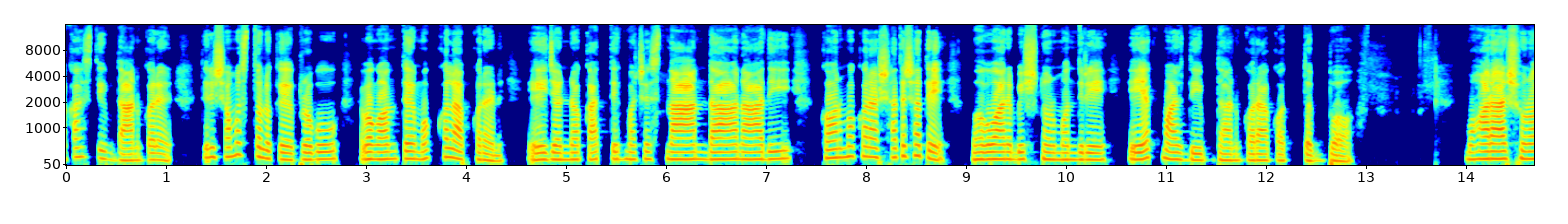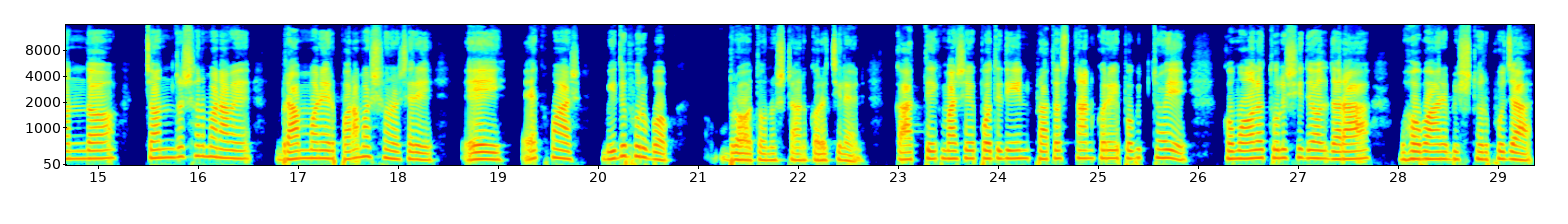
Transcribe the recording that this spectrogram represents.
আকাশদ্বীপ দান করেন, তিনি সমস্ত লোকে প্রভু এবং অন্তে মোক্ষ লাভ করেন। এই জন্য কার্তিক মাসে স্নান, দান আদি কর্ম করার সাথে সাথে ভগবান বিষ্ণুর মন্দিরে এই এক মাস দ্বীপ দান করা কর্তব্য। মহারাজ সুনন্দ চন্দ্র শর্মা নামে ব্রাহ্মণের পরামর্শ অনুসারে এই এক মাস বিধিপূর্বক ব্রত অনুষ্ঠান করেছিলেন। কার্তিক মাসে প্রতিদিন প্রাতঃস্নান করে পবিত্র হয়ে কোমল তুলসী দল দ্বারা ভগবান বিষ্ণুর পূজা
